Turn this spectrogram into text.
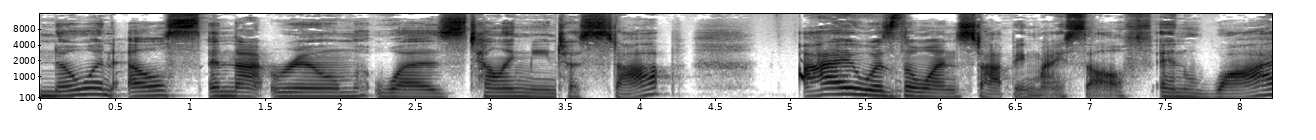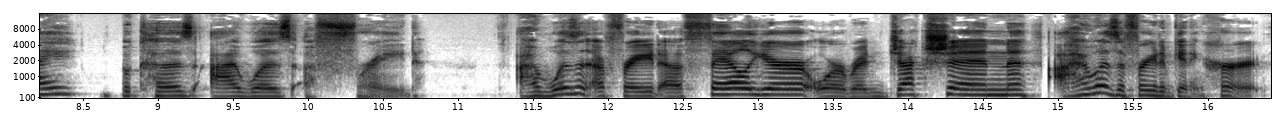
No one else in that room was telling me to stop. I was the one stopping myself. And why? Because I was afraid. I wasn't afraid of failure or rejection. I was afraid of getting hurt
